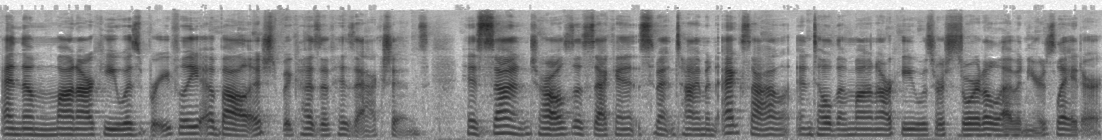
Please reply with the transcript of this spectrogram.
and the monarchy was briefly abolished because of his actions. His son, Charles II, spent time in exile until the monarchy was restored 11 years later.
